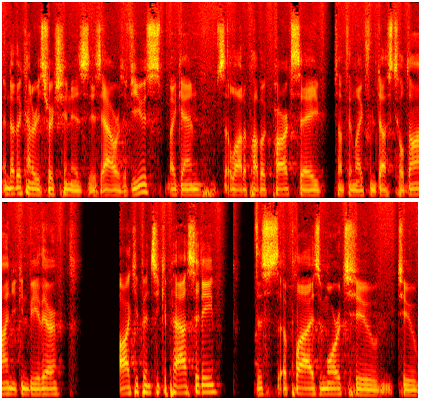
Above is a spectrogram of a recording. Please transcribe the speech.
Another kind of restriction is, is hours of use. Again, a lot of public parks say something like from dusk till dawn you can be there. Occupancy capacity. This applies more to, to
